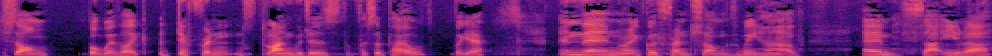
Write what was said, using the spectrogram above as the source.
the song, but with like different languages for subtitles. But yeah. And then, right, good French songs we have um, Ça ira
